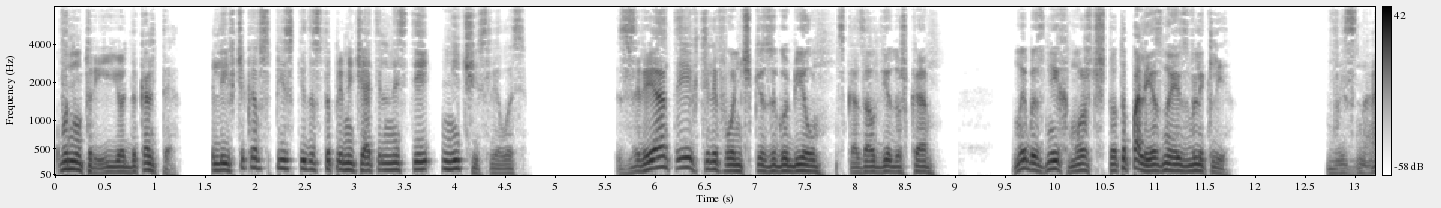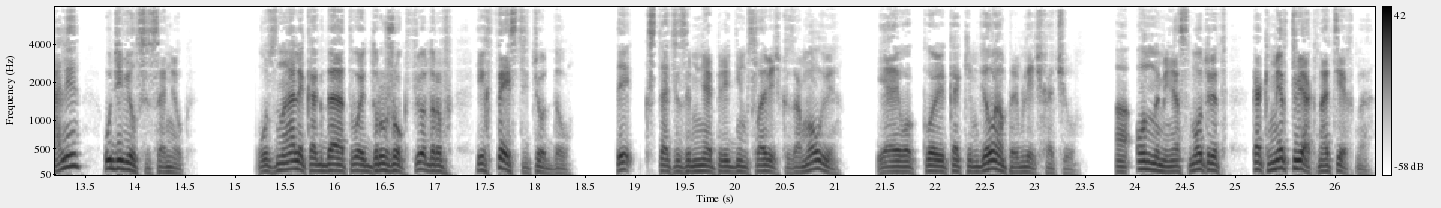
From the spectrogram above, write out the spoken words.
внутри ее декольте. Лифчика в списке достопримечательностей не числилось. — Зря ты их телефончики загубил, — сказал дедушка. — Мы бы из них, может, что-то полезное извлекли. — Вы знали? — удивился Санек. Узнали, когда твой дружок Федоров их тестить отдал. Ты, кстати, за меня перед ним словечко замолви. Я его кое-каким делам привлечь хочу. А он на меня смотрит, как мертвяк на техно.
